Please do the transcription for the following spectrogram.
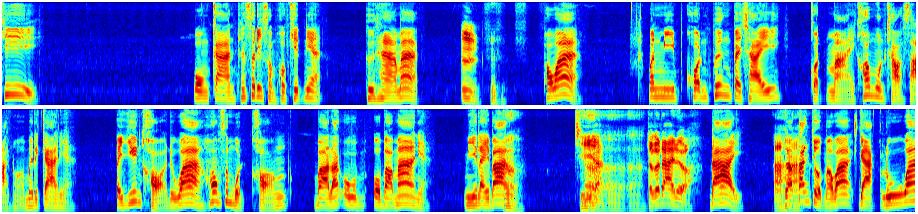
ที่วงการทฤษฎีสมคบคิดเนี่ย คือฮามาก อืมเพราะว่ามันมีคนเพิ่งไปใช้กฎหมายข้อมูลข่าวสารของอเมริกาเนี่ย ไปยื่นขอดูว่าห้องสมุดของบารักโอบามาเนี่ย มีอะไรบ้างเออเชี่ยเออเออแล้วก็ได้ด้วยเหรอ ได้อ่าฮะแล้วตั้งโจทย์มาว่า อยากรู้ว่า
